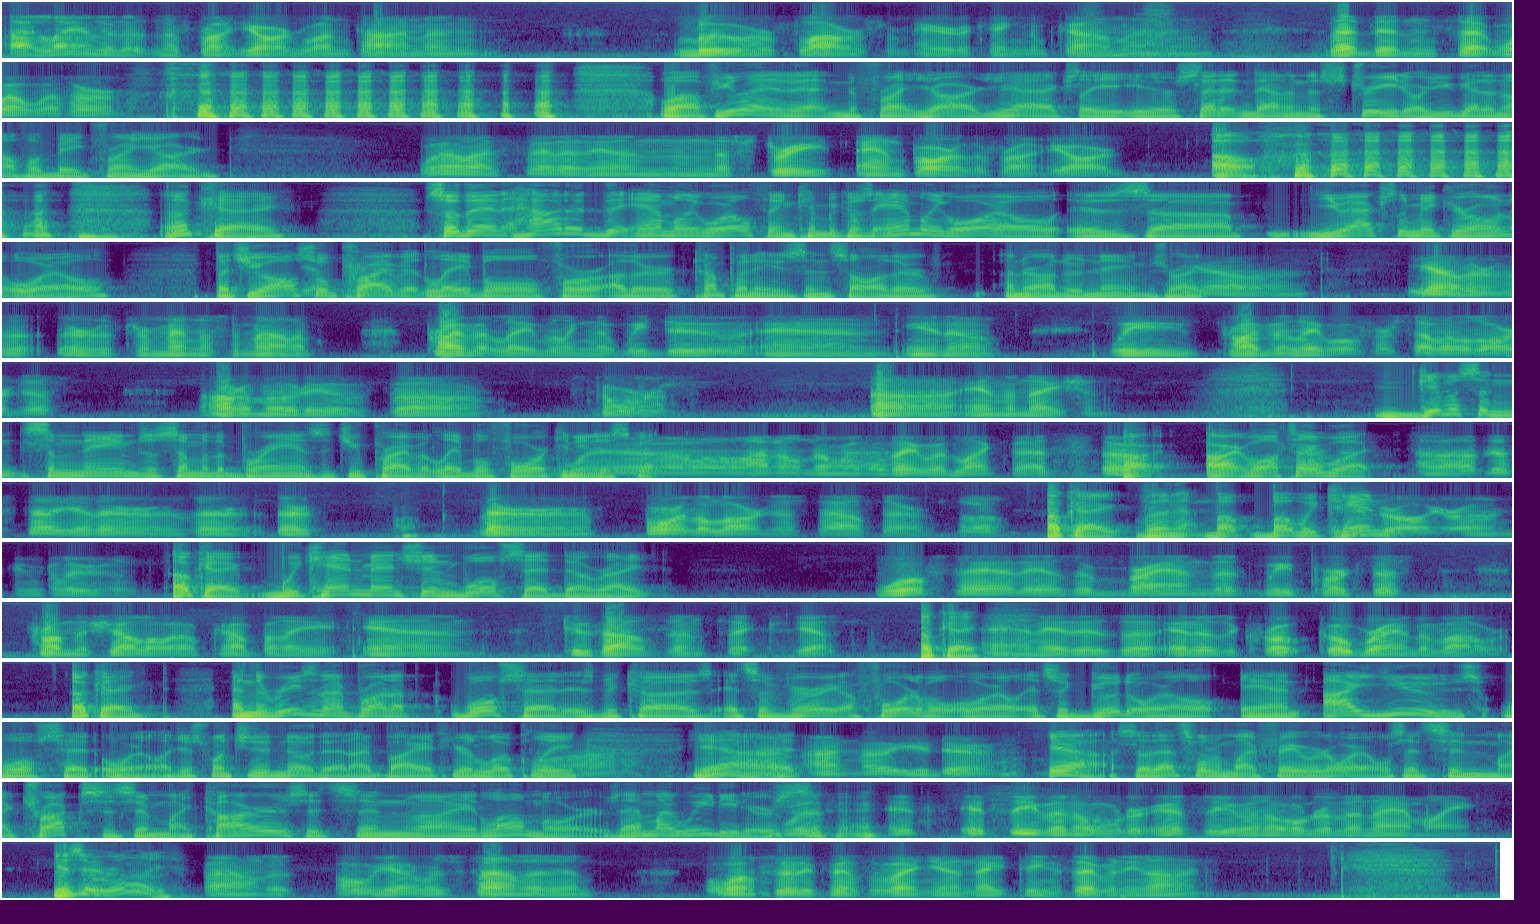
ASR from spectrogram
I landed it in the front yard one time and blew her flowers from here to Kingdom Come, and that didn't set well with her. well, if you landed that in the front yard, you had actually either set it down in the street or you got an awful big front yard. Well, I set it in the street and part of the front yard. Oh, okay. So then, how did the Amalie oil thing come? Because Amalie oil is uh, you actually make your own oil, but you also private label for other companies and sell other under other names, right? Yeah, yeah. There's a there's a tremendous amount of private labeling that we do, and you know, we private label for some of the largest automotive uh, stores uh, in the nation. Give us some, some names of some of the brands that you private label for. Can well, you discuss? I don't know they would like that. So All right, all right. Well, I'll tell you what. uh, I'll just tell you, they're they're they're they're four of the largest out there. So Okay, but but but we you can can. draw your own conclusions. Okay, we can mention Wolf's Head though, right? Wolf's Head is a brand that we purchased from the Shell Oil Company in 2006. Yes, Okay. and it is a it is a co-brand of ours. Okay. And the reason I brought up Wolf's Head is because it's a very affordable oil. It's a good oil, and I use Wolf's Head oil. I just want you to know that. I buy it here locally. Yeah. I, it- I know you do. yeah. So that's one of my favorite oils. It's in my trucks, it's in my cars, it's in my lawnmowers, and my weed eaters. Well, it's it's even older. It's even older than Amalie. is it really? founded? Oh yeah, it was founded in Oil City, Pennsylvania, in 1879.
